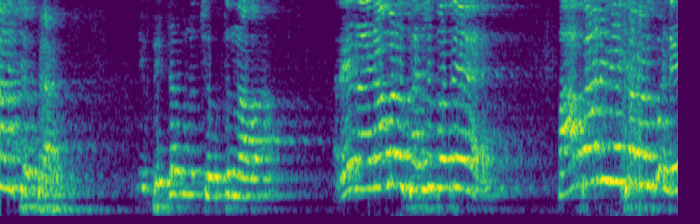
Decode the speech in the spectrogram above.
అని చెప్పాడు. నీ బిడ్డకు నువ్వు చెప్తున్నావా అరే నాయనా మనం చచ్చిపోతే పాపాలు చేశామనుకోండి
